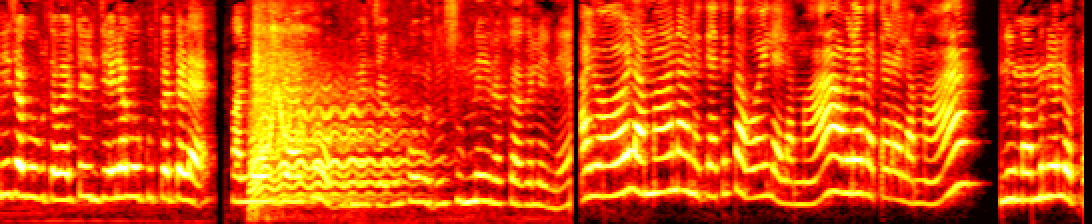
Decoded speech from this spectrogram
ಪೀಸ್ ಆಗೋಗ್ಬಿಡ್ತಾವ ಅಷ್ಟೇ ಇನ್ನು ಜೈಲಾಗ ಹೋಗಿ ಕುತ್ಕೊಂತಾಳೆ. ಅಲ್ಲಿ ಯಾಕೆ ಒಬ್ಬರ ಮೇಲೆ ಜಗಳಕ್ಕೆ ಹೋಗೋದು ಸುಮ್ಮನೆ ಇರಕ್ಕಾಗಲ್ಲೇನೆ? ಅಯ್ಯೋ ಲಮ್ಮ ಹೋಯ್ಲಲ್ಲಮ್ಮ ಅವಳೇ ಬರ್ತಾಳಲ್ಲಮ್ಮ ನಿಮ್ಮ ಅಮ್ಮನೆಲ್ಲಪ್ಪ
